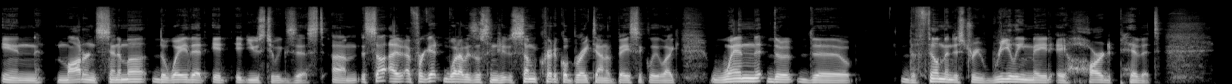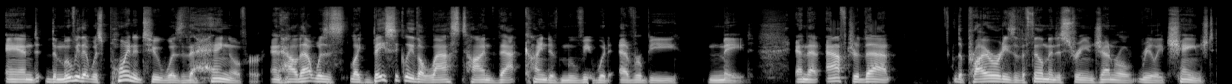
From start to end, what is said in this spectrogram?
in modern cinema the way that it, it used to exist. Um, so, I, I forget what I was listening to. Some critical breakdown of basically like when the the the film industry really made a hard pivot. And the movie that was pointed to was The Hangover, and how that was like basically the last time that kind of movie would ever be made. And that after that, the priorities of the film industry in general really changed.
